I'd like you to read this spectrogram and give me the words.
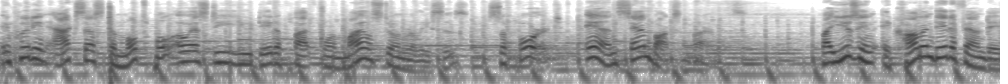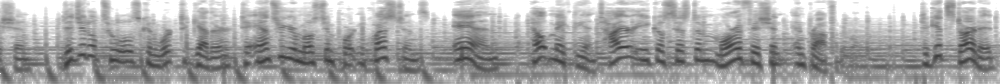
including access to multiple OSDU data platform milestone releases, support, and sandbox environments. By using a common data foundation, digital tools can work together to answer your most important questions and help make the entire ecosystem more efficient and profitable. To get started,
